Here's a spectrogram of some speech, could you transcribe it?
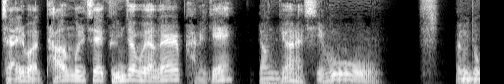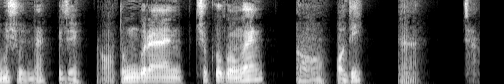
자 1번 다음 물체의 그림자 모양을 바르게 연결하시오. 아, 이거 너무 쉬운데? 그지? 어, 동그란 축구공은 어, 어디? 아, 자,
